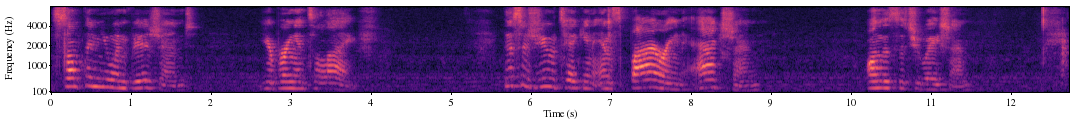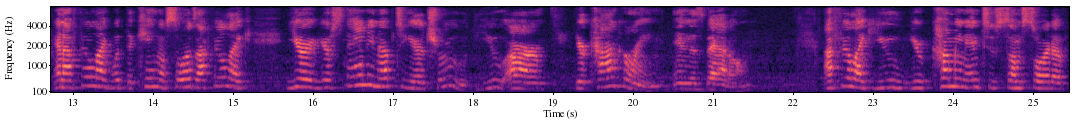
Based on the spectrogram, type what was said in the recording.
something you envisioned, you're bringing to life. This is you taking inspiring action on the situation. And I feel like with the King of Swords, I feel like you're you're standing up to your truth. You are you're conquering in this battle. I feel like you you're coming into some sort of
